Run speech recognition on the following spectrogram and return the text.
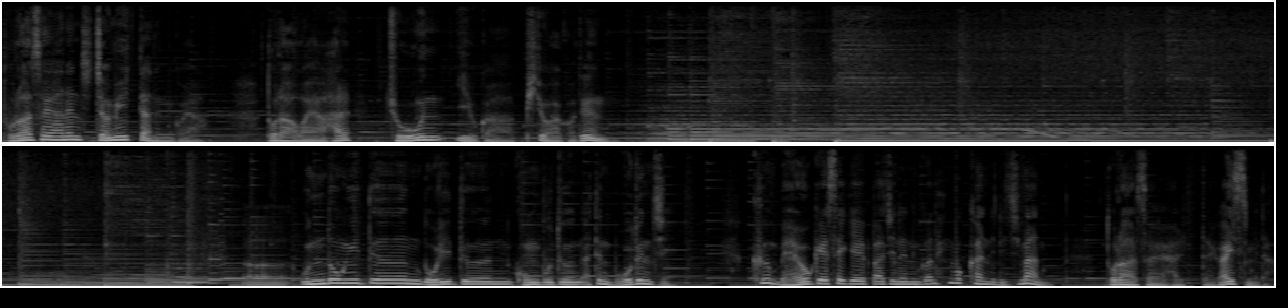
돌아서야 하는 지점이 있다는 거야. 돌아와야 할 좋은 이유가 필요하거든. 운동이든 놀이든 공부든 하여튼 뭐든지 그 매혹의 세계에 빠지는 건 행복한 일이지만 돌아서야 할 때가 있습니다.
